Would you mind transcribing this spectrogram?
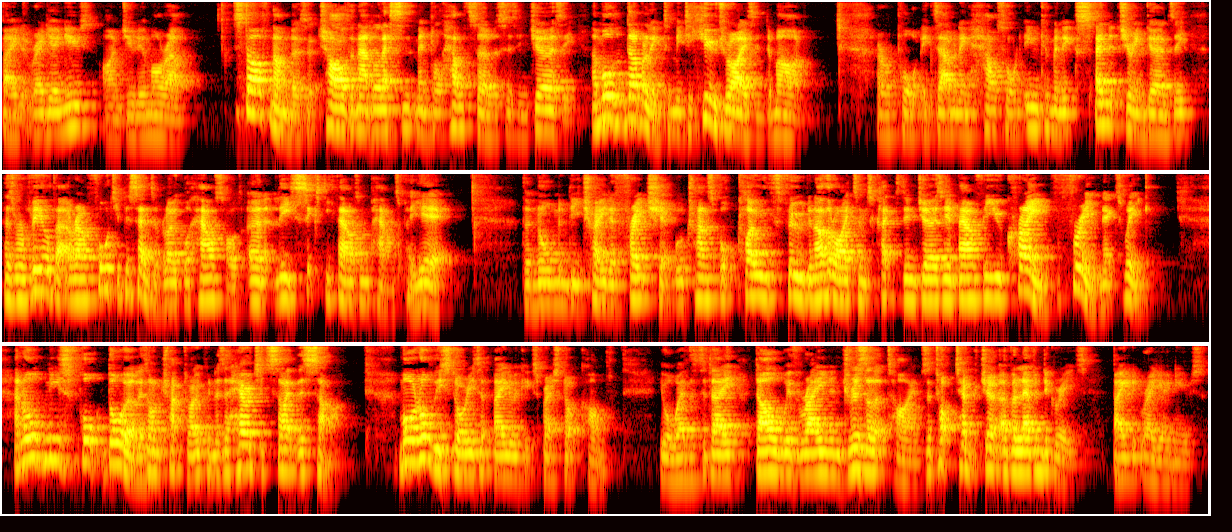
Bailiwick Radio News, I'm Julia Morrell. Staff numbers at child and adolescent mental health services in Jersey are more than doubling to meet a huge rise in demand. A report examining household income and expenditure in Guernsey has revealed that around 40% of local households earn at least £60,000 per year. The Normandy trader freight ship will transport clothes, food, and other items collected in Jersey and bound for Ukraine for free next week. And Alderney's Fort Doyle is on track to open as a heritage site this summer. More on all these stories at bailiwickexpress.com. Your weather today, dull with rain and drizzle at times, a top temperature of 11 degrees. Bailiwick Radio News.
